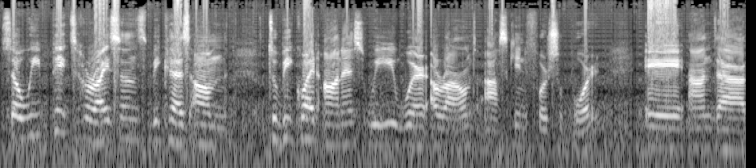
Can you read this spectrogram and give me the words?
So we picked Horizons because, um, to be quite honest, we were around asking for support, uh, and uh,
